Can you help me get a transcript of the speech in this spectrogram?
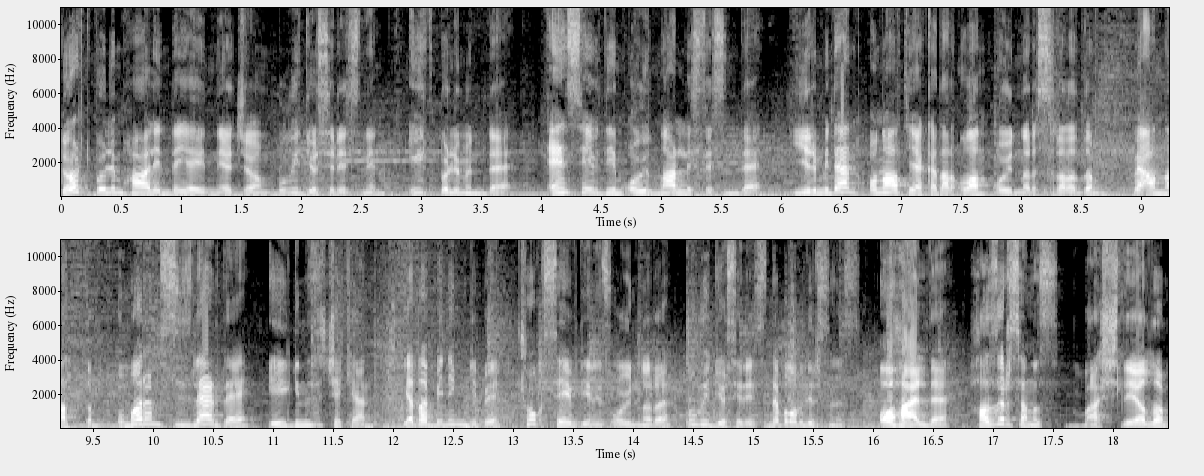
4 bölüm halinde yayınlayacağım bu video serisinin ilk bölümünde en sevdiğim oyunlar listesinde 20'den 16'ya kadar olan oyunları sıraladım ve anlattım. Umarım sizler de ilginizi çeken ya da benim gibi çok sevdiğiniz oyunları bu video serisinde bulabilirsiniz. O halde hazırsanız başlayalım.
